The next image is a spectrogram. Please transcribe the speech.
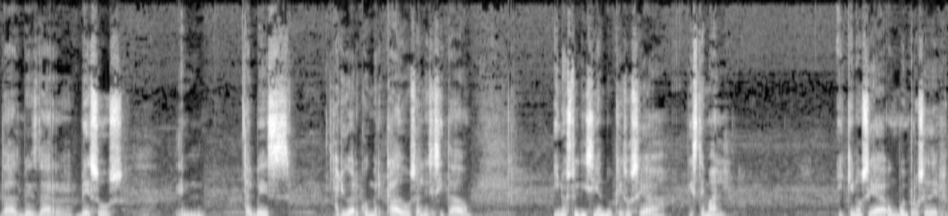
tal vez dar besos, tal vez ayudar con mercados al necesitado. Y no estoy diciendo que eso sea, que esté mal y que no sea un buen proceder.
